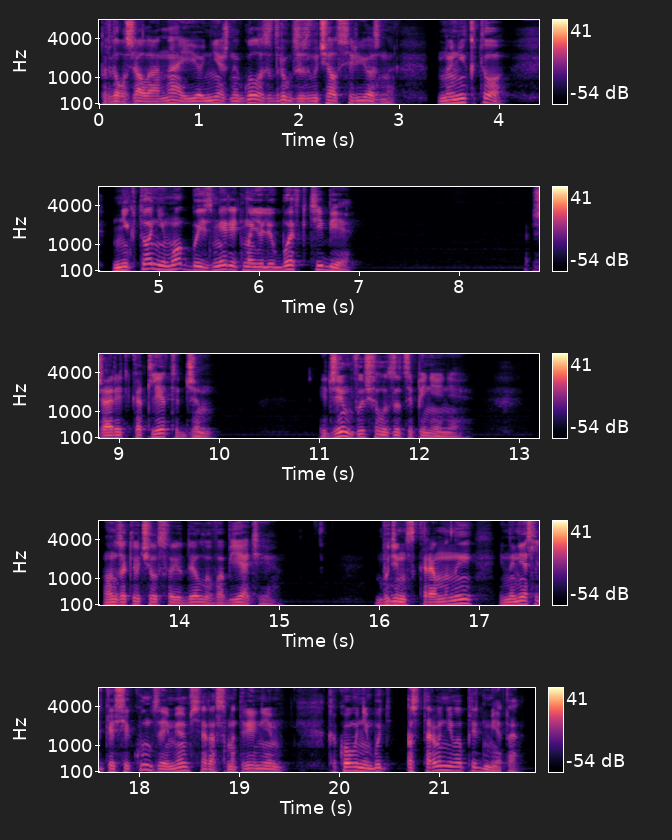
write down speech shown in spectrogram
продолжала она, ее нежный голос вдруг зазвучал серьезно. Но никто, никто не мог бы измерить мою любовь к тебе. Жарить котлеты, Джим. И Джим вышел из оцепенения. Он заключил свою Деллу в объятия. Будем скромны и на несколько секунд займемся рассмотрением какого-нибудь постороннего предмета –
